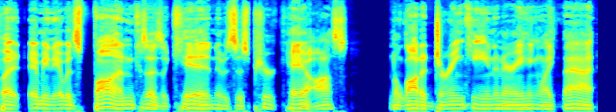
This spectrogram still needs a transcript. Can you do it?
But I mean, it was fun because I was a kid, it was just pure chaos and a lot of drinking and everything like that.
